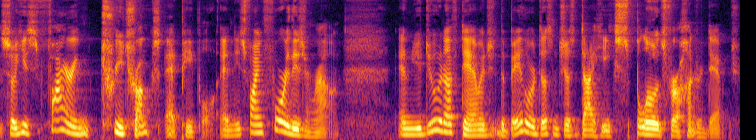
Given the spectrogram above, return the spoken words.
So he's firing tree trunks at people, and he's firing four of these around. And you do enough damage, the Balor doesn't just die, he explodes for 100 damage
